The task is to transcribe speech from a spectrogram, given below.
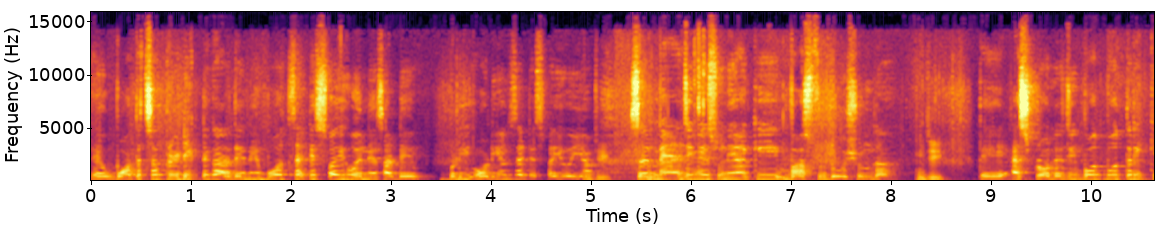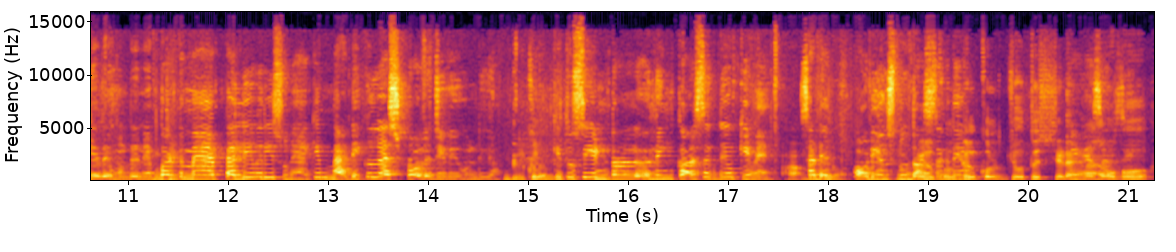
ਤੇ ਉਹ ਬਹੁਤ ਅੱਛਾ ਪ੍ਰੈਡਿਕਟ ਕਰਦੇ ਨੇ ਬਹੁਤ ਸੈਟੀਸਫਾਈ ਹੋਏ ਨੇ ਸਾਡੇ ਬੜੀ ਆਡੀਅנס ਸੈਟੀਸਫਾਈ ਹੋਈ ਆ। ਸਰ ਮੈਂ ਜਿਵੇਂ ਸੁਣਿਆ ਕਿ ਵਾਸਤੂ ਦੋਸ਼ ਹੁੰਦਾ। ਜੀ। ਤੇ ਐਸਟ੍ਰੋਲੋਜੀ ਬਹੁਤ ਬਹੁਤ ਤਰੀਕੇ ਦੇ ਹੁੰਦੇ ਨੇ ਬਟ ਮੈਂ ਪਹਿਲੀ ਵਾਰੀ ਸੁਣਿਆ ਕਿ ਮੈਡੀਕਲ ਐਸਟ੍ਰੋਲੋਜੀ ਵੀ ਹੁੰਦੀ ਆ। ਬਿਲਕੁਲ ਕਿ ਤੁਸੀਂ ਇੰਟਰਲਿੰਕ ਕਰ ਸਕਦੇ ਹੋ ਕਿਵੇਂ? ਸਾਡੇ। ਆਡੀਅנס ਨੂੰ ਦੱਸ ਸਕਦੇ ਹੋ? ਬਿਲਕੁਲ ਜੋਤਿਸ਼ ਜਿਹੜਾ ਹੈ? ਉਹ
